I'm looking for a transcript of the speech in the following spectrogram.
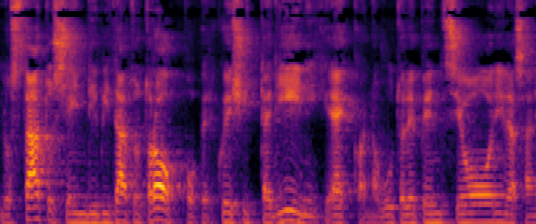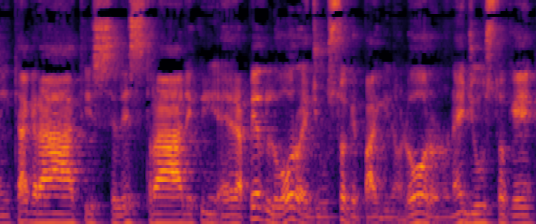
lo Stato si è indebitato troppo per quei cittadini che, ecco, hanno avuto le pensioni, la sanità gratis, le strade, quindi era per loro, è giusto che paghino loro, non è giusto che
